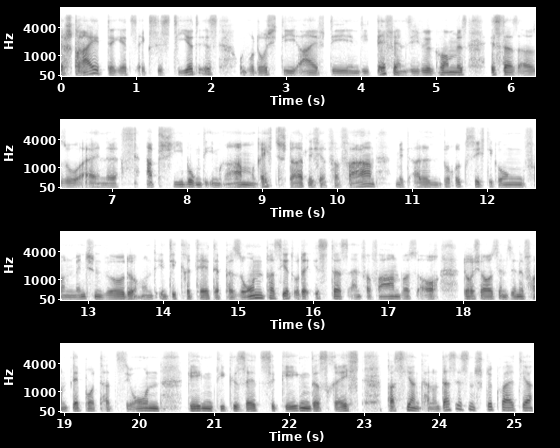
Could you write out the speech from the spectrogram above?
Der Streit, der jetzt existiert ist und wodurch die AfD in die Defensive gekommen ist, ist das also eine Abschiebung, die im Rahmen rechtsstaatlicher Verfahren mit allen Berücksichtigungen von Menschenwürde und Integrität der Personen passiert oder ist das ein Verfahren, was auch durchaus im Sinne von Deportation gegen die Gesetze, gegen das Recht passieren kann? Und das ist ein Stück weit ja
